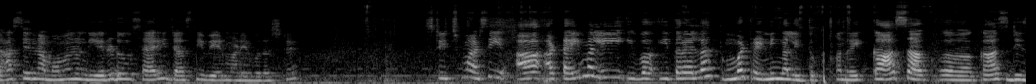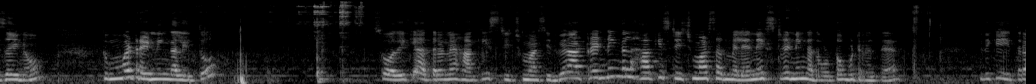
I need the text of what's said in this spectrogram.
ಜಾಸ್ತಿ ಅಂದ್ರೆ ಅಮ್ಮಮ್ಮನ ಒಂದು ಎರಡು ಸ್ಯಾರಿ ಜಾಸ್ತಿ ವೇರ್ ಮಾಡಿರ್ಬೋದು ಅಷ್ಟೇ. ಸ್ಟಿಚ್ ಮಾಡಿಸಿ ಆ ಆ ಟೈಮಲ್ಲಿ ಇವ ಈ ಥರ ಎಲ್ಲ ತುಂಬ ಟ್ರೆಂಡಿಂಗಲ್ಲಿತ್ತು ಅಂದರೆ ಕಾಸ್ ಆ, ಕಾಸ್ ಡಿಸೈನು ತುಂಬ ಟ್ರೆಂಡಿಂಗಲ್ಲಿತ್ತು ಸೊ ಅದಕ್ಕೆ ಆ ಥರನೇ ಹಾಕಿ ಸ್ಟಿಚ್ ಮಾಡಿಸಿದ್ವಿ. ಆ ಟ್ರೆಂಡಿಂಗಲ್ಲಿ ಹಾಕಿ ಸ್ಟಿಚ್ ಮಾಡಿಸಾದ್ಮೇಲೆ ನೆಕ್ಸ್ಟ್ ಟ್ರೆಂಡಿಂಗ್ ಅದು ಹೊಟ್ಟೋಗ್ಬಿಟ್ಟಿರುತ್ತೆ ಇದಕ್ಕೆ ಈ ಥರ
